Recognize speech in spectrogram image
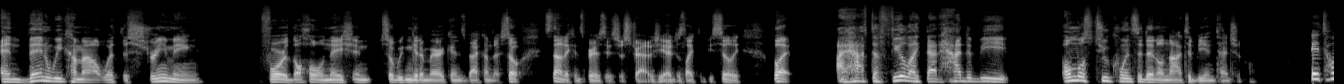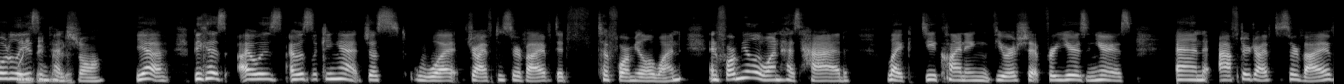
And then we come out with the streaming for the whole nation so we can get Americans back on there. So it's not a conspiracy, it's just strategy. I just like to be silly. But I have to feel like that had to be almost too coincidental not to be intentional. It totally is think, Meredith? intentional. Yeah, because I was I was looking at just what Drive to Survive did f- to Formula 1 and Formula 1 has had like declining viewership for years and years and after Drive to Survive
